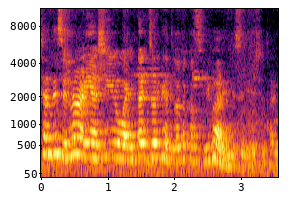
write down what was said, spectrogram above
छान दिसेल ना? आणि अशी वन टच जर घेतलं तर कसली भारी दिसेल अशी साडी.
